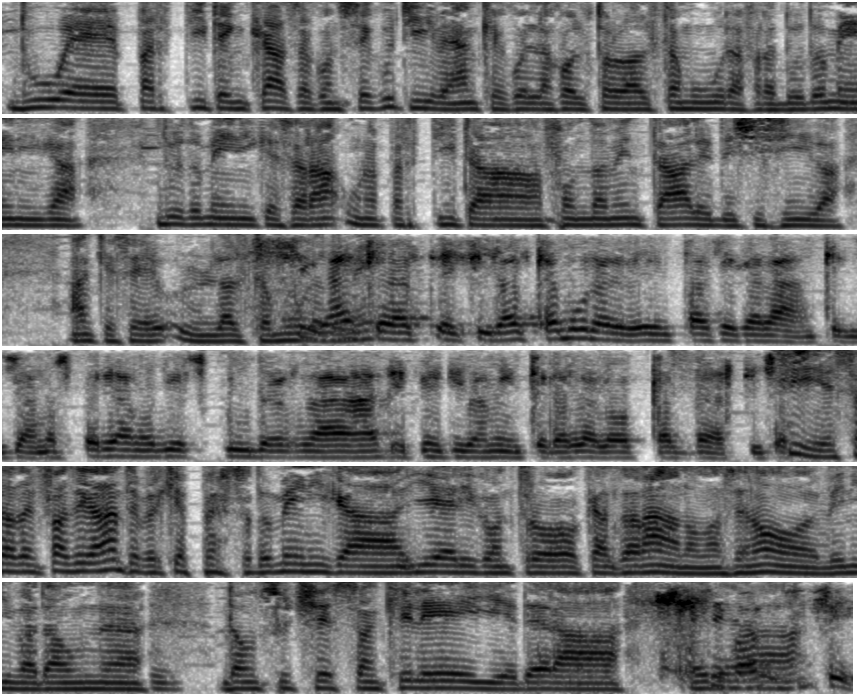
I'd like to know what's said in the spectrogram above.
due partite in casa consecutive, anche quella contro l'Altamura fra due, domenica, due domeniche sarà una partita fondamentale e decisiva anche se l'Altamura sì, anche la, eh, sì, l'Altamura è in fase calante diciamo. speriamo di escluderla definitivamente dalla lotta al vertice sì è stata in fase calante perché ha perso domenica ieri contro Casarano ma se no veniva da un, da un successo anche lei ed era, ed sì, era... Ma, sì,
